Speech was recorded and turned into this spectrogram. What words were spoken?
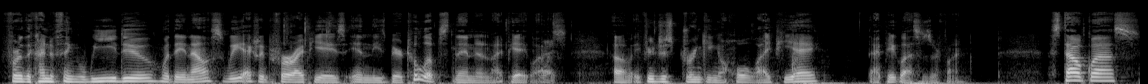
For the kind of thing we do with the analysis, we actually prefer IPAs in these beer tulips than in an IPA glass. Um, if you're just drinking a whole IPA, the IPA glasses are fine. Stout glass,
